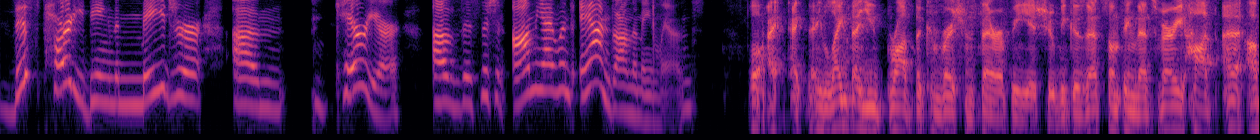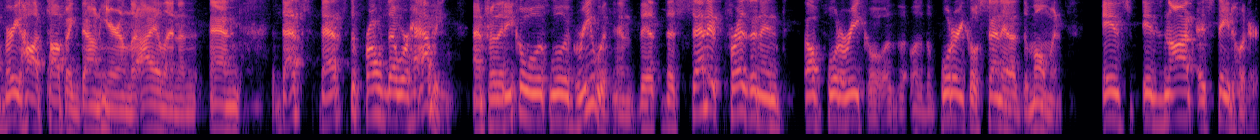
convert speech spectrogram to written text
this party being the major um, carrier of this mission on the island and on the mainland? Well, I, I, I like that you brought the conversion therapy issue because that's something that's very hot, a, a very hot topic down here on the island, and and that's that's the problem that we're having. And Federico will, will agree with him. The the Senate president of Puerto Rico, the, the Puerto Rico Senate at the moment, is is not a statehooder.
